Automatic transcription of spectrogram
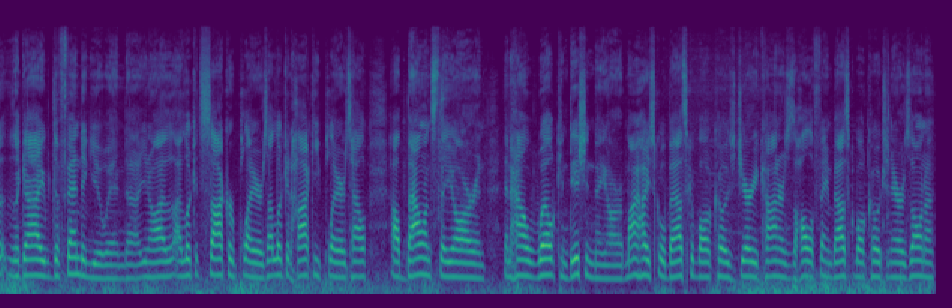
the, the guy defending you. And, uh, you know, I, I, look at soccer players, I look at hockey players, how, how balanced they are and, and how well conditioned they are. My high school basketball coach, Jerry Connors, is a Hall of Fame basketball coach in Arizona,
